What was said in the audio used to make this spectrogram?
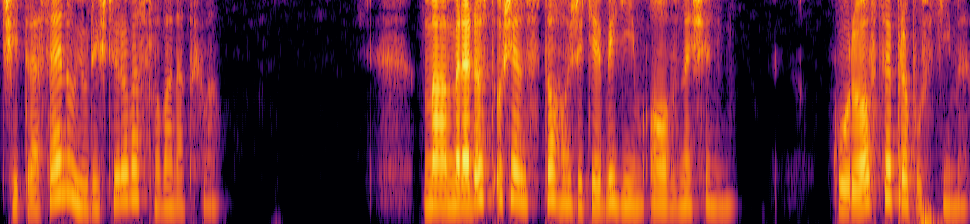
Čitrasénu Judištyrova slova nadchla. Mám radost už jen z toho, že tě vidím, o vznešený. Kurovce propustíme.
